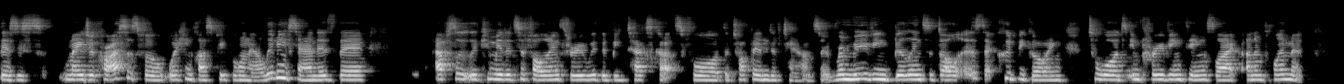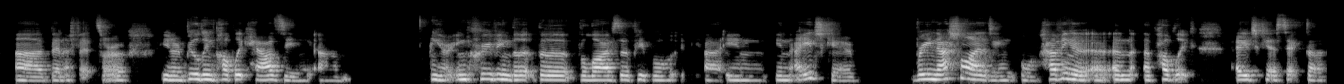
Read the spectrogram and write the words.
there's this major crisis for working class people and our living standards, they're absolutely committed to following through with the big tax cuts for the top end of town. So removing billions of dollars that could be going towards improving things like unemployment uh, benefits or you know building public housing. Um, you know, improving the, the, the lives of people uh, in in aged care, renationalizing or having a, a, a, public aged care sector,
